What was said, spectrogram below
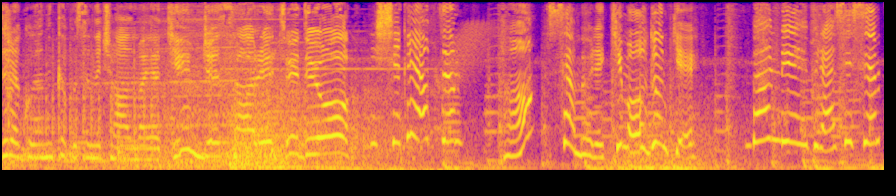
Drakula'nın kapısını çalmaya kim cesaret ediyor? Şaka yaptım. Ha? Sen böyle kim oldun ki? Ben bir prensesim.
